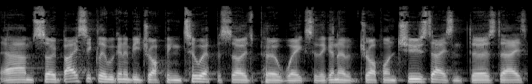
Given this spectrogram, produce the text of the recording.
Um, so basically, we're going to be dropping two episodes per week. So they're going to drop on Tuesdays and Thursdays,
